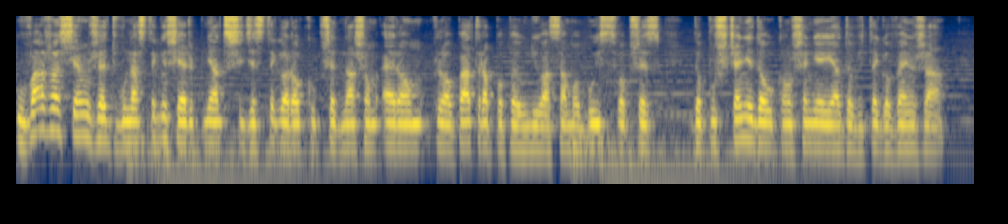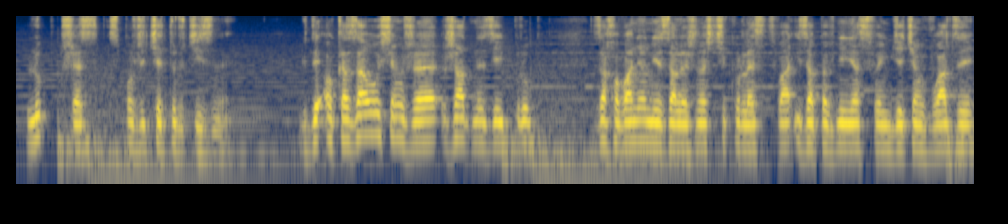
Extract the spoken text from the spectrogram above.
Uważa się, że 12 sierpnia 30 roku przed naszą erą Kleopatra popełniła samobójstwo przez dopuszczenie do ukąszenia jadowitego węża lub przez spożycie trucizny. Gdy okazało się, że żadne z jej prób zachowania niezależności królestwa i zapewnienia swoim dzieciom władzy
